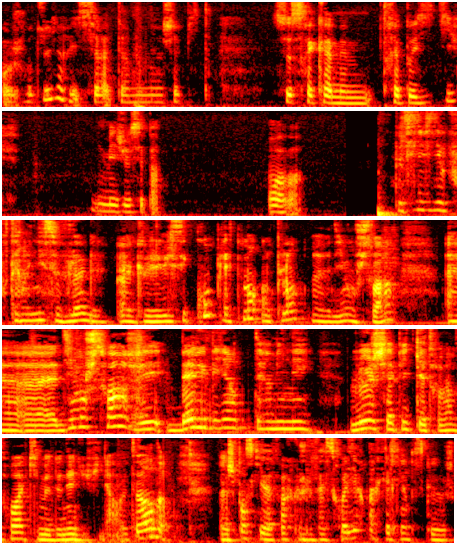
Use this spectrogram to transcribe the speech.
aujourd'hui réussir à terminer un chapitre. Ce serait quand même très positif, mais je sais pas. On va voir. Petite vidéo pour terminer ce vlog euh, que j'ai laissé complètement en plan euh, dimanche soir. Euh, dimanche soir, j'ai bel et bien terminé le chapitre 83 qui me donnait du fil à retordre. je pense qu'il va falloir que je le fasse relire par quelqu'un parce que je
